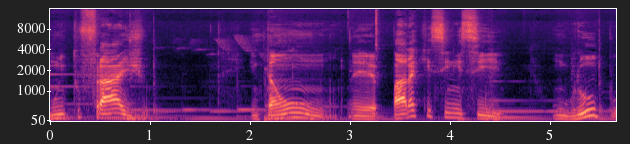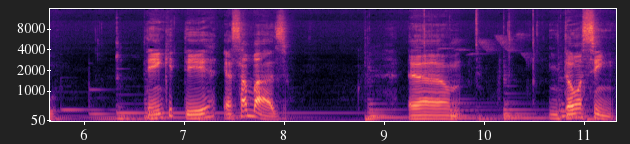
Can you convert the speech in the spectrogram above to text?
muito frágil. Então, é, para que se inicie um grupo, tem que ter essa base. É, então, assim,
